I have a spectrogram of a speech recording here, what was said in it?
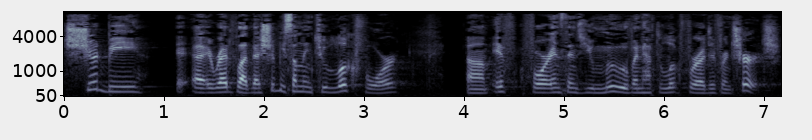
should be a red flag. That should be something to look for um, if, for instance, you move and have to look for a different church.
